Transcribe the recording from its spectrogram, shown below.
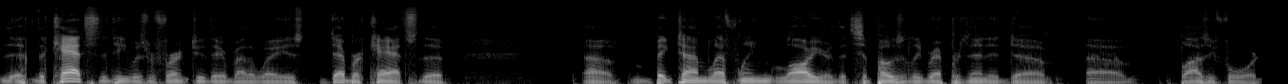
The, the Katz that he was referring to there, by the way, is Debra Katz, the uh, big time left wing lawyer that supposedly represented uh, uh, Blasey Ford.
